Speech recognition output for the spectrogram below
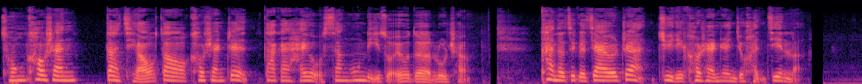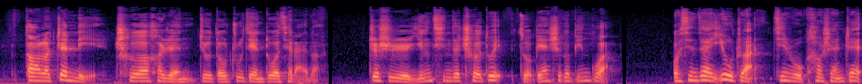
从靠山大桥到靠山镇大概还有三公里左右的路程。看到这个加油站，距离靠山镇就很近了。到了镇里，车和人就都逐渐多起来了。这是迎亲的车队，左边是个宾馆。我现在右转进入靠山镇，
